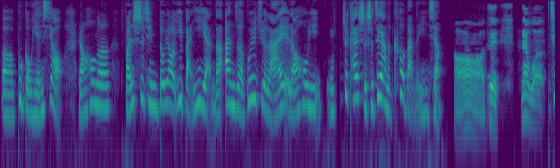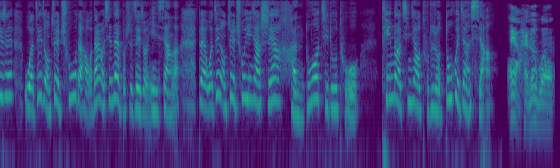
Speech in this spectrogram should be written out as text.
呃不苟言笑，然后呢，凡事情都要一板一眼的按着规矩来，然后一最开始是这样的刻板的印象。哦，对，那我其实我这种最初的哈，我当然我现在不是这种印象了，对我这种最初印象，实际上很多基督徒听到清教徒的时候都会这样想。哎呀，海伦，我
